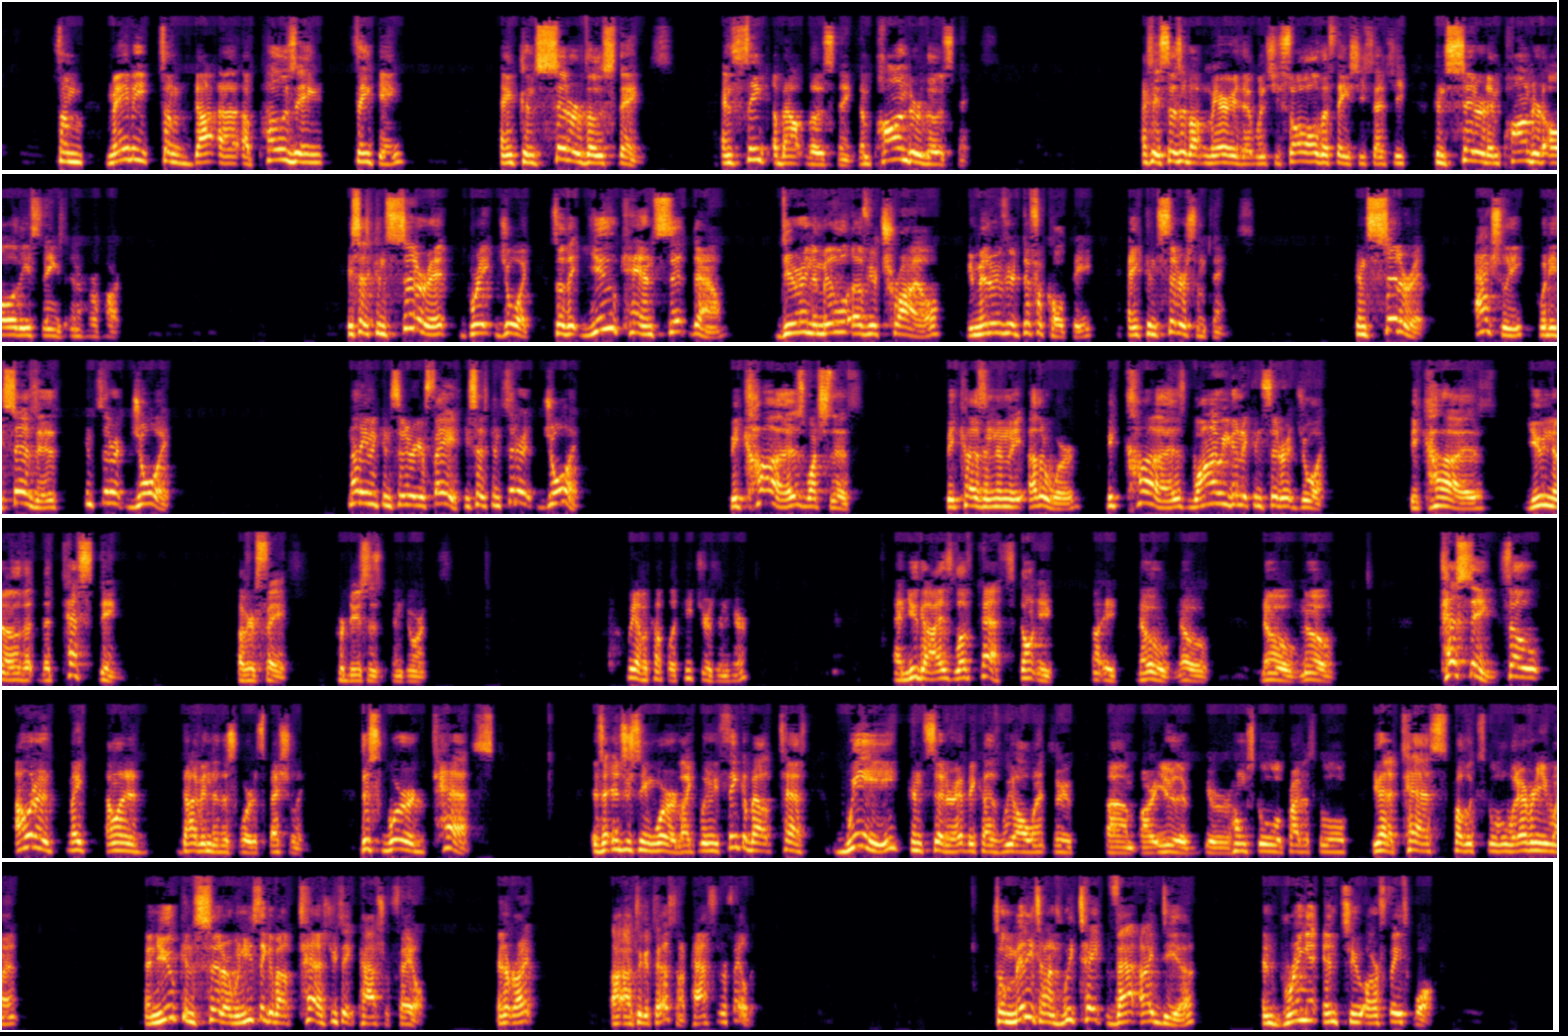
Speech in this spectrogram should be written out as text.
some, maybe some uh, opposing thinking and consider those things and think about those things and ponder those things. Actually, it says about Mary that when she saw all the things, she said she considered and pondered all of these things in her heart. He says, consider it great joy so that you can sit down during the middle of your trial, your middle of your difficulty, and consider some things. Consider it. Actually, what he says is, consider it joy. Not even consider your faith. He says, consider it joy. Because, watch this. Because, and then the other word, because, why are we going to consider it joy? Because you know that the testing of your faith produces endurance. We have a couple of teachers in here. And you guys love tests, don't you? No, no, no, no. Testing. So I want to make, I want to dive into this word especially. This word test is an interesting word. Like when we think about test, we consider it because we all went through um, our either your homeschool or private school. You had a test, public school, whatever you went, and you consider when you think about test, you think pass or fail. Isn't it right? I, I took a test and I passed it or failed it. So many times we take that idea and bring it into our faith walk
